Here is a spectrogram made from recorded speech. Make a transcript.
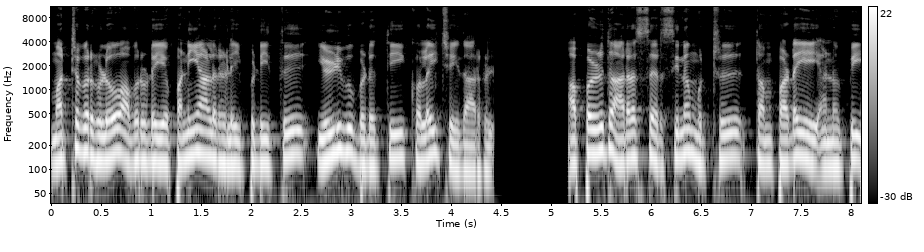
மற்றவர்களோ அவருடைய பணியாளர்களை பிடித்து இழிவுபடுத்தி கொலை செய்தார்கள். அப்பொழுது அரசர் சினமுற்று தம் படையை அனுப்பி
